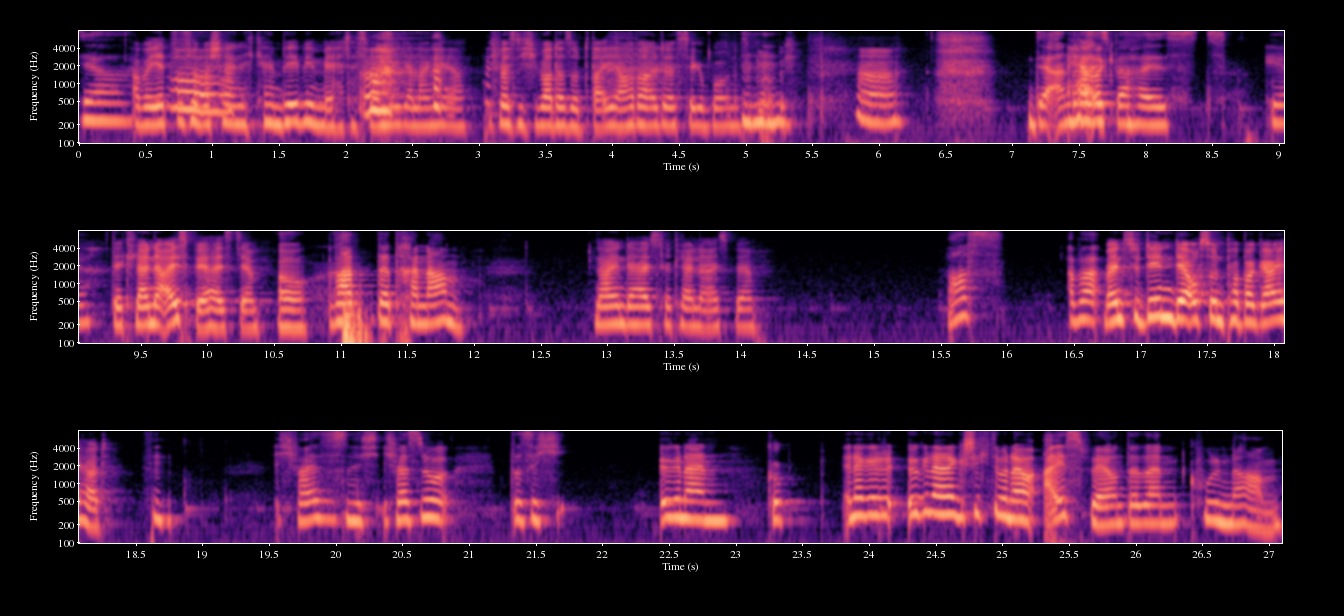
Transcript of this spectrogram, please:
Ja. Aber jetzt ist Oh. er wahrscheinlich kein Baby mehr. Das war mega lange her. Ich weiß nicht, ich war da so drei Jahre alt, als der geboren ist, glaube ich. Ah, Der andere aber- Eisbär heißt. ja. Der kleine Eisbär heißt der. Oh. War der Namen? Nein, der heißt der kleine Eisbär. Was? Aber Meinst du den, der auch so einen Papagei hat? ich weiß es nicht. Ich weiß nur, dass ich irgendein, Guck. in einer, Ge- irgendeiner Geschichte mit einem Eisbär und der hat einen coolen Namen.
